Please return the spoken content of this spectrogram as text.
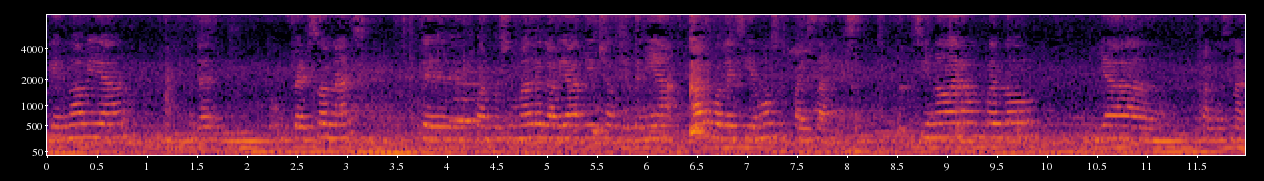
que no había eh, personas que cuando su madre le había dicho que tenía árboles y hermosos paisajes, sino era un pueblo ya fantasmal.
